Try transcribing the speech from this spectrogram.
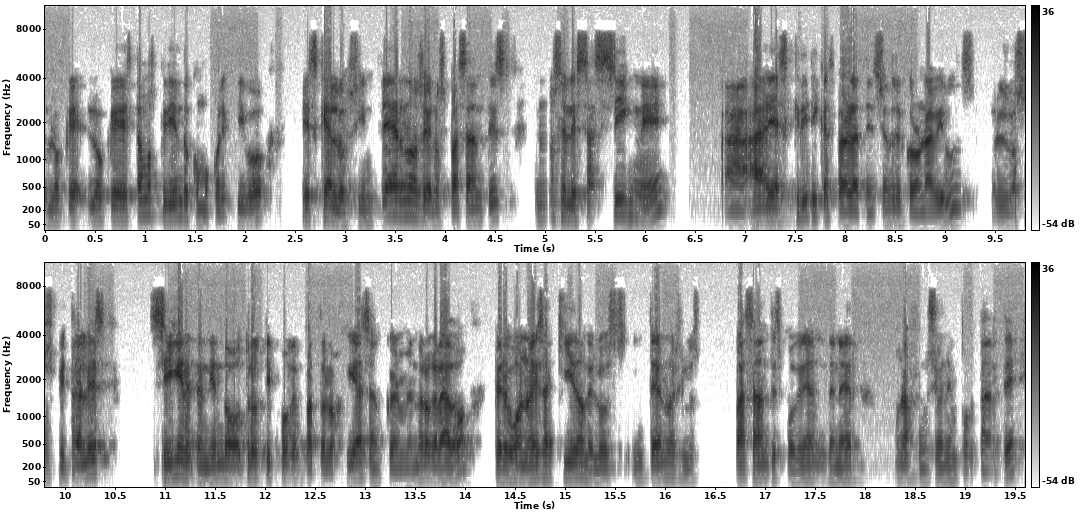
Lo que, lo que estamos pidiendo como colectivo es que a los internos y a los pasantes no se les asigne a áreas críticas para la atención del coronavirus. Los hospitales siguen atendiendo otro tipo de patologías, aunque en menor grado, pero bueno, es aquí donde los internos y los pasantes podrían tener una función importante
